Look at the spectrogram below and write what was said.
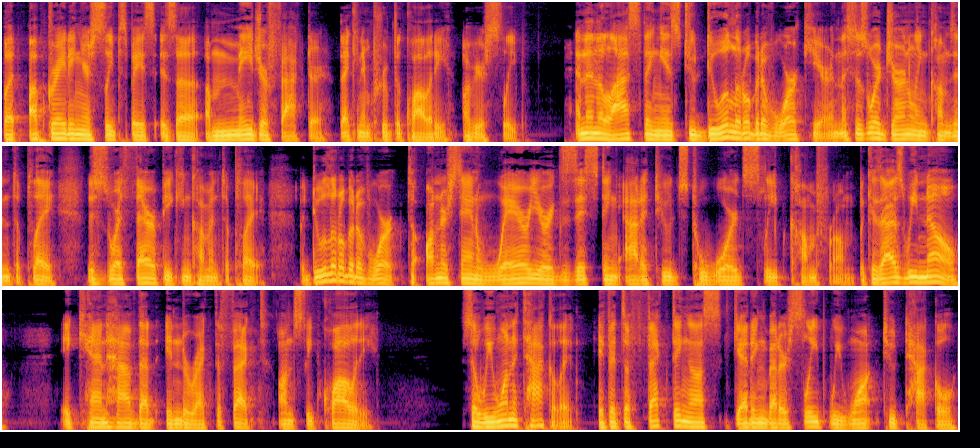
But upgrading your sleep space is a, a major factor that can improve the quality of your sleep. And then the last thing is to do a little bit of work here. And this is where journaling comes into play. This is where therapy can come into play. But do a little bit of work to understand where your existing attitudes towards sleep come from. Because as we know, it can have that indirect effect on sleep quality. So we want to tackle it. If it's affecting us getting better sleep, we want to tackle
